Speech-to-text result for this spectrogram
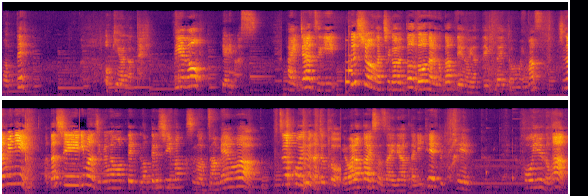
持って起き上がったりっていうのをやります。はいじゃあ次。クッションが違うとどうなるのかっていうのをやっていきたいと思います。ちなみに私今自分が乗って乗ってる CMAX の座面は普通はこういう風なちょっと柔らかい素材であったりテープテープこういうのが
